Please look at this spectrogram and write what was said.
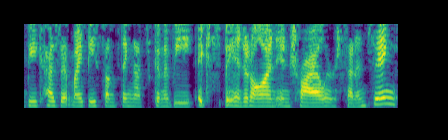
because it might be something that's going to be expanded on in trial or sentencing.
